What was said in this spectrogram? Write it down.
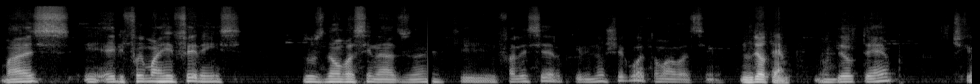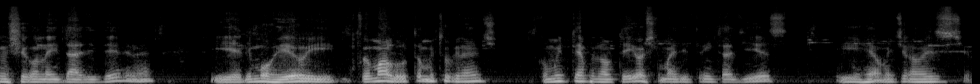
mas ele foi uma referência dos não vacinados, né? Que faleceram, porque ele não chegou a tomar vacina. Não deu tempo. Não deu tempo, acho que não chegou na idade dele, né? E ele morreu e foi uma luta muito grande. Ficou muito tempo na UTI, acho que mais de 30 dias, e realmente não resistiu.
